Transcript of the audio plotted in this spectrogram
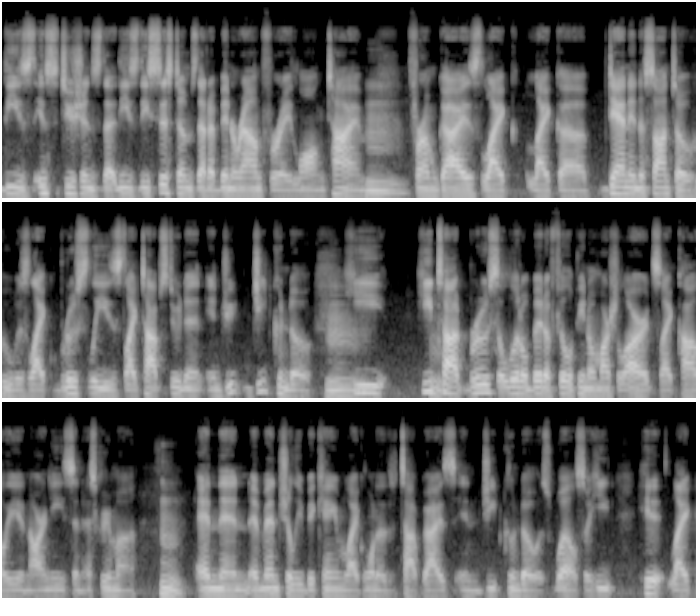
these institutions that these these systems that have been around for a long time Hmm. from guys like like uh, Dan Inosanto who was like Bruce Lee's like top student in Jeet, Kune Do. Hmm. He he Hmm. taught Bruce a little bit of Filipino martial arts like Kali and Arnis and Eskrima Hmm. and then eventually became like one of the top guys in Jeet Kune Do as well. So he hit like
